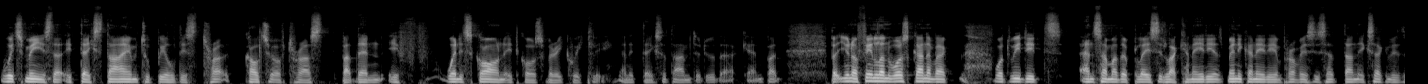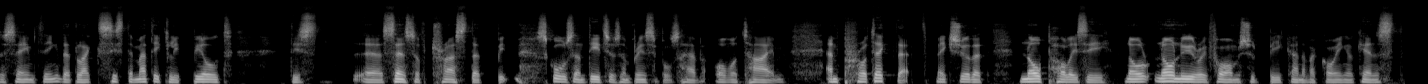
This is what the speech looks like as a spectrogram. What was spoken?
which means that it takes time to build this tr- culture of trust. But then, if when it's gone, it goes very quickly, and it takes a time to do that again. But, but you know, Finland was kind of a what we did, and some other places like Canadians, many Canadian provinces have done exactly the same thing. That like systematically build this uh, sense of trust that schools and teachers and principals have over time and protect that make sure that no policy no no new reform should be kind of going against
